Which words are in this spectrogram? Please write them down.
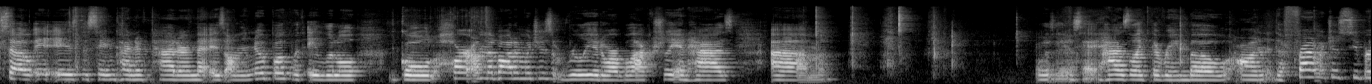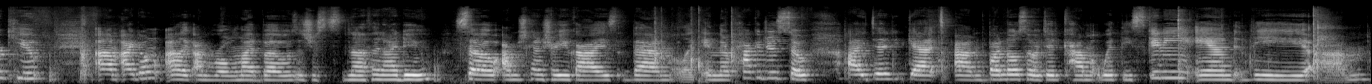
So it is the same kind of pattern that is on the notebook with a little gold heart on the bottom, which is really adorable actually, and has um, what was I gonna say? It has like the rainbow on the front, which is super cute. Um, I don't, I like unroll my bows. It's just nothing I do. So I'm just gonna show you guys them like in their packages. So I did get um, the bundle, so it did come with the skinny and the, um,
